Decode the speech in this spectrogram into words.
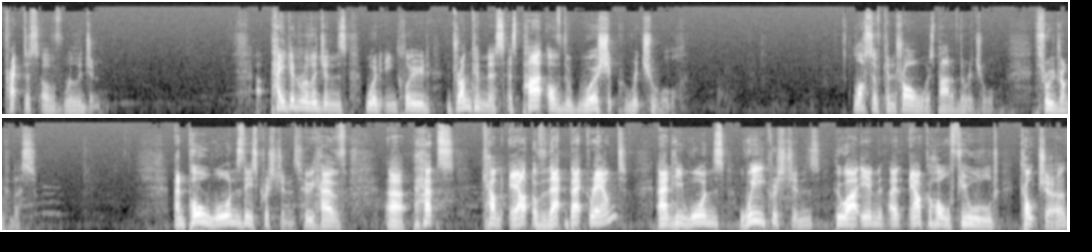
practice of religion. Uh, pagan religions would include drunkenness as part of the worship ritual. Loss of control was part of the ritual through drunkenness. And Paul warns these Christians who have uh, perhaps come out of that background and he warns we Christians who are in an alcohol fueled culture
